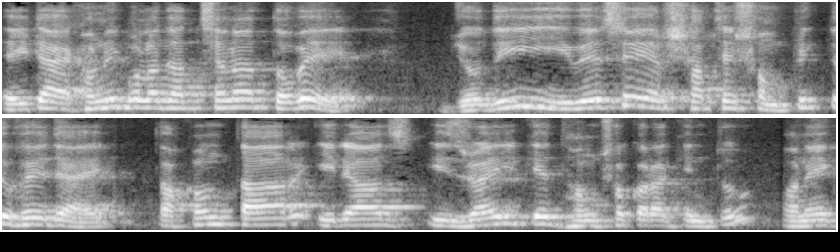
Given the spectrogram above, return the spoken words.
এইটা এখনই বলা যাচ্ছে না। তবে যদি ইউএসএ এর সাথে সম্পৃক্ত হয়ে যায়, তখন তার ইরাজ ইসরায়েলকে ধ্বংস করা কিন্তু অনেক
